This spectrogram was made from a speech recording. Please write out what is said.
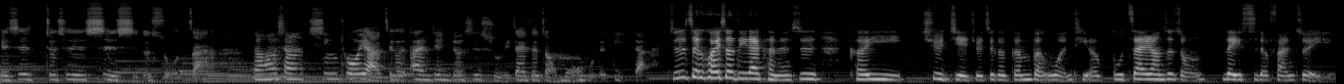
也是就是事实的所在。然后像新托雅这个案件，就是属于在这种模糊的地带，就是这个灰色地带可能是可以去解决这个根本问题，而不再让这种类似的犯罪。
